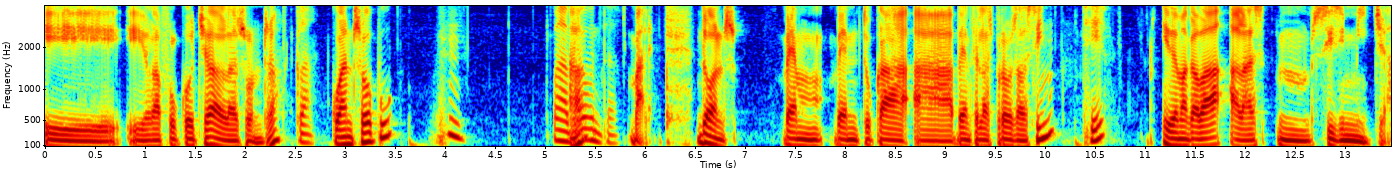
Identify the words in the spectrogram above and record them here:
i, i agafo el cotxe a les 11. Clar. Quan sopo? Bona Ah, pregunta. Vale. Doncs vam, vam tocar, a, vam fer les proves a les 5 Sí? i vam acabar a les mm, 6 i mitja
